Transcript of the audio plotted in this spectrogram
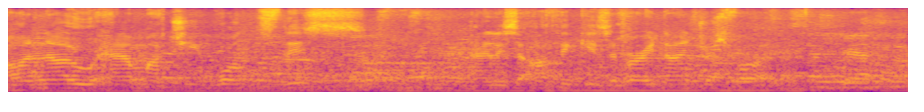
I know how much he wants this, and I think it's a very dangerous fight. Yeah.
